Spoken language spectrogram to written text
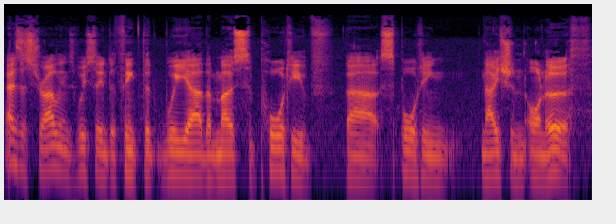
As Australians, we seem to think that we are the most supportive uh, sporting nation on earth,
